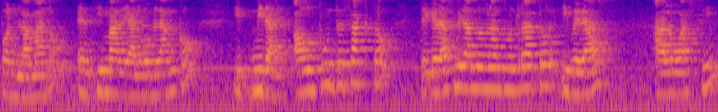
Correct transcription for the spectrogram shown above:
Pon la mano encima de algo blanco y miras a un punto exacto, te quedas mirando durante un rato y verás algo así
